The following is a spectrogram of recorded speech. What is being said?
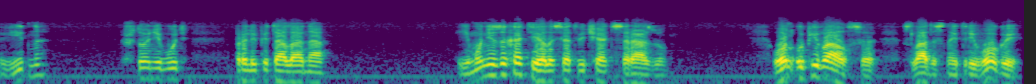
«Видно?» что-нибудь?» — пролепетала она. Ему не захотелось отвечать сразу. Он упивался сладостной тревогой,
